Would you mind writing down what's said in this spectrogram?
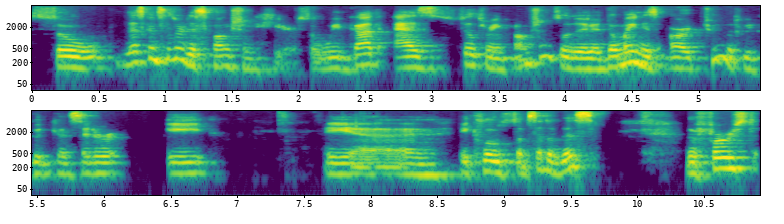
So let's consider this function here. So we've got as filtering function. So the domain is R2, but we could consider a, a, uh, a closed subset of this. The first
